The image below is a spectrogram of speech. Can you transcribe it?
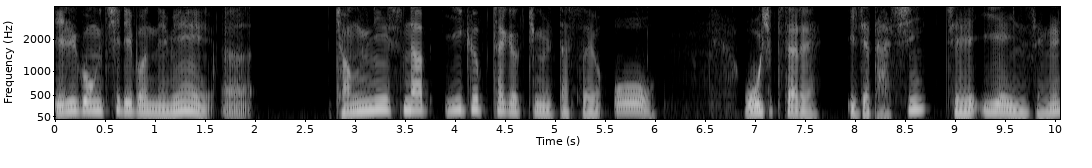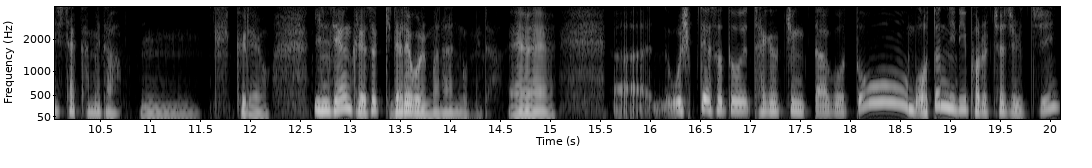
1072번 님이, 어, 정리 수납 2급 자격증을 땄어요. 오! 50살에 이제 다시 제2의 인생을 시작합니다. 음, 그래요. 인생은 그래서 기다려볼 만한 겁니다. 예. 아, 50대에서도 자격증 따고 또뭐 어떤 일이 벌어져질지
